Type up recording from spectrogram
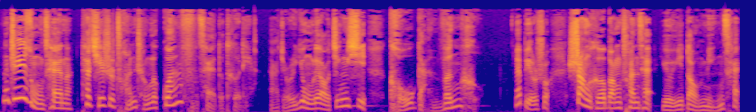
那这种菜呢，它其实传承了官府菜的特点啊，就是用料精细，口感温和。那比如说上河帮川菜有一道名菜，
